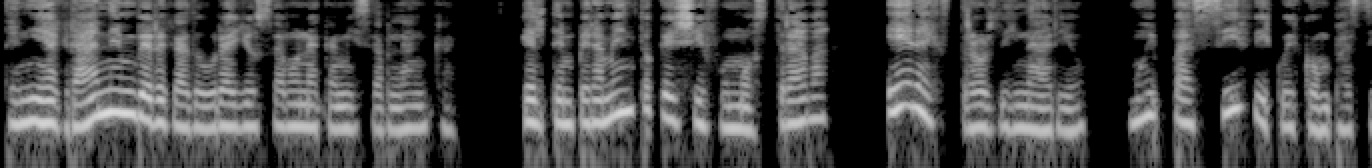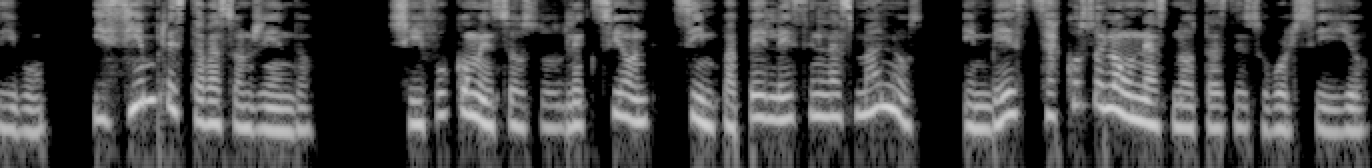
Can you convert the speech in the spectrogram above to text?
Tenía gran envergadura y usaba una camisa blanca. El temperamento que Shifu mostraba era extraordinario, muy pacífico y compasivo, y siempre estaba sonriendo. Shifu comenzó su lección sin papeles en las manos. En vez, sacó solo unas notas de su bolsillo.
